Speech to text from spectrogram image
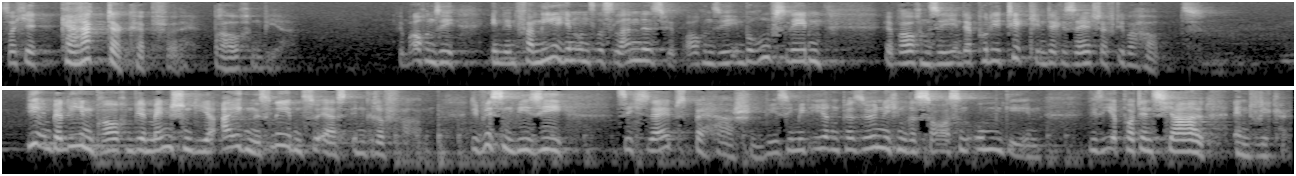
solche Charakterköpfe brauchen wir. Wir brauchen sie in den Familien unseres Landes, wir brauchen sie im Berufsleben, wir brauchen sie in der Politik, in der Gesellschaft überhaupt. Hier in Berlin brauchen wir Menschen, die ihr eigenes Leben zuerst im Griff haben, die wissen, wie sie sich selbst beherrschen, wie sie mit ihren persönlichen Ressourcen umgehen, wie sie ihr Potenzial entwickeln.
